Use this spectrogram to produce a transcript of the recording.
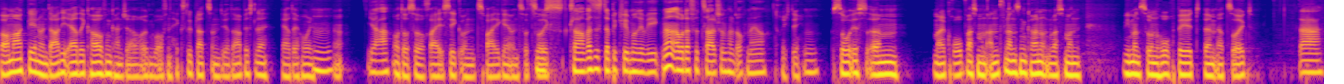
Baumarkt gehen und da die Erde kaufen, kannst du ja auch irgendwo auf den Häckselplatz und dir da ein bisschen Erde holen. Mhm. Ja. Ja, Oder so Reisig und Zweige und so das Zeug. muss, klar, was ist der bequemere Weg, ne? Aber dafür zahlst du dann halt auch mehr. Richtig. Mhm. So ist ähm, mal grob, was man anpflanzen kann und was man, wie man so ein Hochbeet ähm, erzeugt. Da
